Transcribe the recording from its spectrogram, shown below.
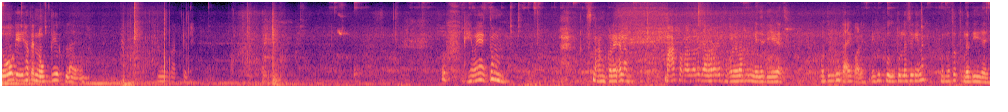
নোক এই হাতে নোক দিয়ে খোলা যায় না। নোক আটকে যায়। উফ, ঘেমে একদম স্নান করে গেলাম। মা সকালবেলা যাওয়ার আগে ঠাকুরের বাসন মেজে দিয়ে গেছে। প্রতিদিন তাই করে। দেখি ফুল তুলেছে কিনা? ফুল তো তুলে দিয়ে যায়।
